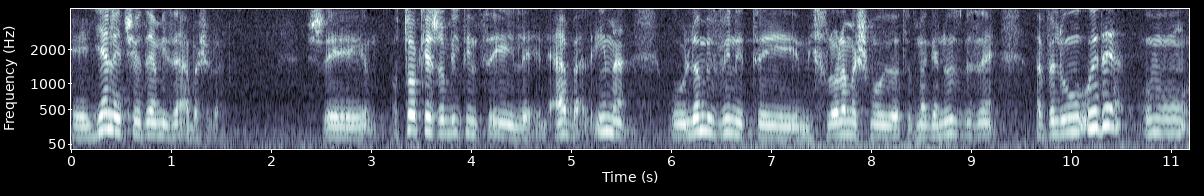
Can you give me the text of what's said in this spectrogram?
הילד שיודע מי זה אבא שלו. שאותו קשר בלתי אמצעי לאבא, לאימא, הוא לא מבין את אה, מכלול המשמעויות, את מה גנוז בזה, אבל הוא, הוא יודע, הוא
